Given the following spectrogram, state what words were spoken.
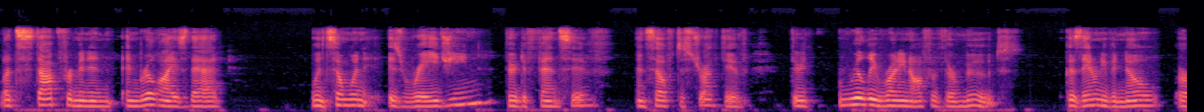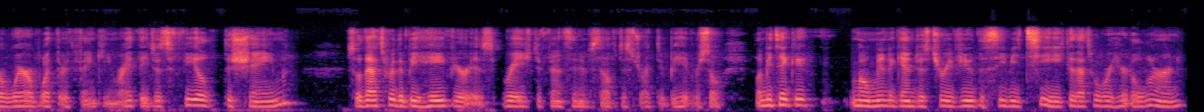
let's stop for a minute and, and realize that when someone is raging, they're defensive and self destructive, they're really running off of their moods because they don't even know or aware of what they're thinking, right? They just feel the shame so that's where the behavior is rage, defensive, self destructive behavior. So let me take a moment again just to review the CBT because that's what we're here to learn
